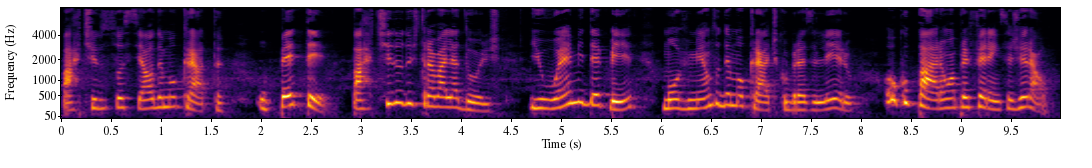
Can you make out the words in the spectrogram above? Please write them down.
Partido Social Democrata, o PT, Partido dos Trabalhadores, e o MDB, Movimento Democrático Brasileiro, ocuparam a preferência geral.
